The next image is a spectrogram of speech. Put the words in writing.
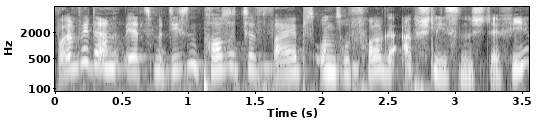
Wollen wir dann jetzt mit diesen Positive Vibes unsere Folge abschließen, Steffi?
